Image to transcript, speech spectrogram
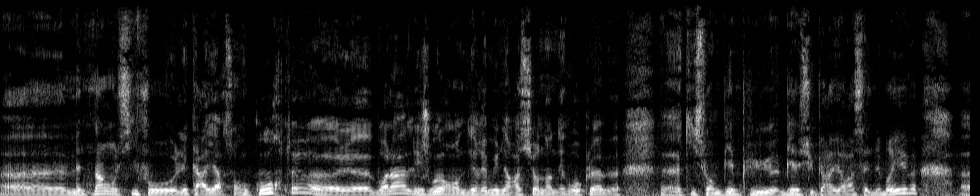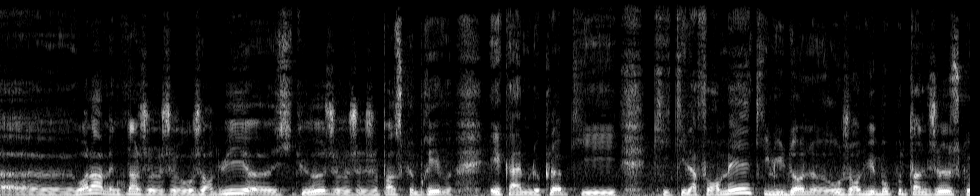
Euh, maintenant aussi, faut les carrières sont courtes. Euh, voilà, les joueurs ont des rémunérations dans des gros clubs qui sont bien plus bien supérieures à celles de Brive. voilà. Maintenant, je, je aujourd'hui, si tu veux, je, je pense que Brive est quand même le club qui, qui, l'a formé, qui lui donne aujourd'hui beaucoup de temps de jeu, ce que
